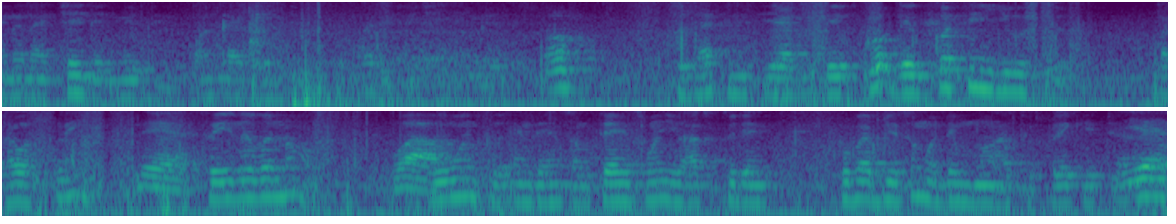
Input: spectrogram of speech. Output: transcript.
and then I changed the music. One guy came to me and said, Why did you change the music? Oh, So that means yeah, they've, got, they've gotten used to But I was playing. yeah. So you never know. Wow. We want to, and then sometimes when you have students, probably some of them know how to play guitar Yes.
